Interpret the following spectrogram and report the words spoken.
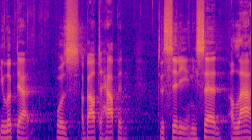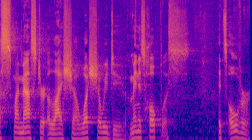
He looked at what was about to happen to the city and he said, Alas, my master Elisha, what shall we do? I mean, it's hopeless. It's over.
